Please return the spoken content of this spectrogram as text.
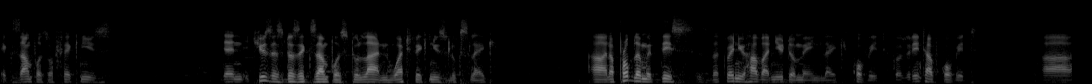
examples of fake news. Then it uses those examples to learn what fake news looks like. Uh, the problem with this is that when you have a new domain like COVID, because we didn't have COVID uh,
